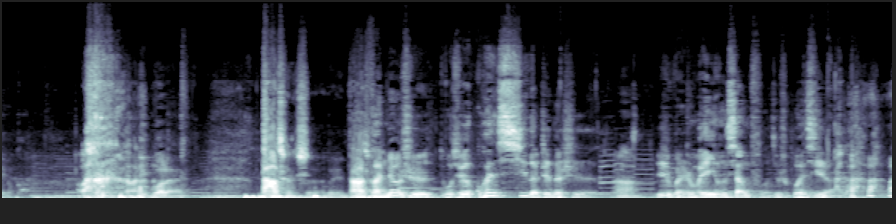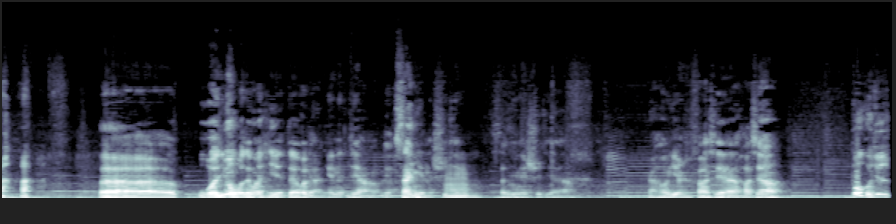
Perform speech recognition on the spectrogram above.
也有可能。哪里过来。大城市对大城市，反正是我觉得关西的真的是啊，日本人唯一能相处的就是关西人了。呃，我因为我在关西也待过两年的两两三年的时间，三年的时间啊，然后也是发现好像，包括就是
